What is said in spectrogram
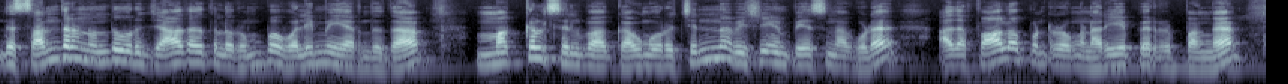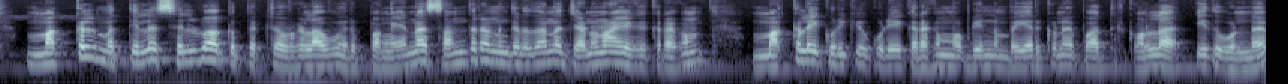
இந்த சந்திரன் வந்து ஒரு ஜாதகத்தில் ரொம்ப வலிமையாக இருந்ததா மக்கள் செல்வாக்கு அவங்க ஒரு சின்ன விஷயம் பேசினா கூட அதை ஃபாலோ பண்ணுறவங்க நிறைய பேர் இருப்பாங்க. மக்கள் மத்தியில் செல்வாக்கு பெற்றவர்களாகவும் இருப்பாங்க. ஏன்னா சந்திரனுங்கிறதான ஜனநாயக கிரகம் மக்களை குறிக்கக்கூடிய கிரகம் அப்படின்னு நம்ம ஏற்கனவே பார்த்துருக்கோம்ல இது ஒன்று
